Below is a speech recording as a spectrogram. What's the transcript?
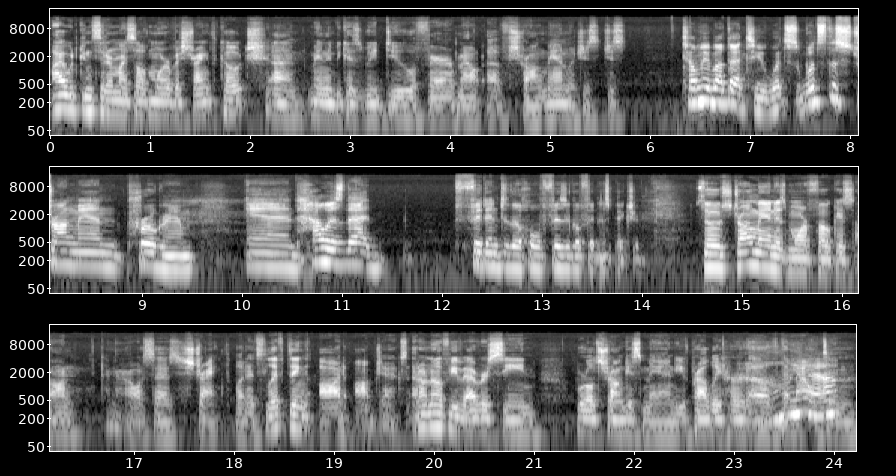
I would consider myself more of a strength coach, uh, mainly because we do a fair amount of strongman, which is just Tell me about that too. What's what's the strongman program, and how is that fit into the whole physical fitness picture? So strongman is more focused on kind of how it says strength, but it's lifting odd objects. I don't know if you've ever seen World's Strongest Man. You've probably heard of Oh, the yeah. Mountain,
